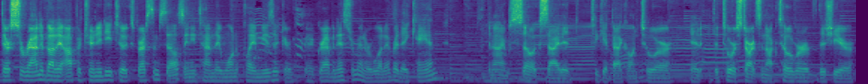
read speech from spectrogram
They're surrounded by the opportunity to express themselves anytime they want to play music or, or grab an instrument or whatever they can. And I'm so excited to get back on tour. It, the tour starts in October this year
